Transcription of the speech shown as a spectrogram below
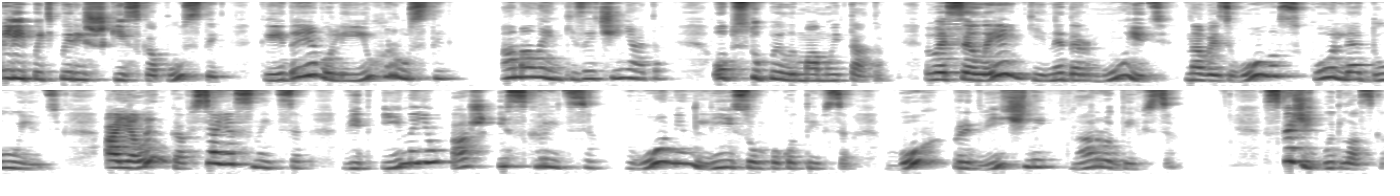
ліпить пиріжки з капусти, кидає в олію хрусти. А маленькі зайченята обступили маму й тата. Веселенькі не дармують, на весь голос колядують. А ялинка вся ясниться, від інею аж іскриться. Гомін лісом покотився, Бог предвічний народився. Скажіть, будь ласка,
